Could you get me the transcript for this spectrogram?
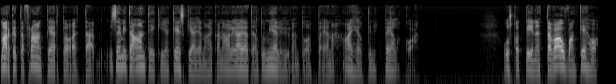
Marketta Frank kertoo, että se mitä antiikin ja keskiajan aikana oli ajateltu mielihyvän tuottajana aiheutti nyt pelkoa. Uskottiin, että vauvan keho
